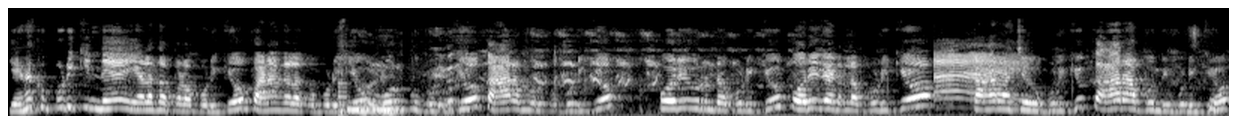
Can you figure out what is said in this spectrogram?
எனக்கு பிடிக்குந்தே இலதப்பழம் பிடிக்கும் பனங்கிழக்கு பிடிக்கும் முறுக்கு பிடிக்கும் கார முறுக்கு பிடிக்கும் பொரி உருண்டை பிடிக்கும் பொரி கடலை பிடிக்கும் காராச்சேவு பிடிக்கும் காரா பூந்தி பிடிக்கும்.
